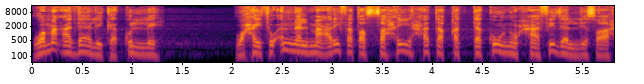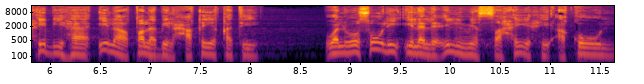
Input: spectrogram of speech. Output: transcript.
ومع ذلك كله وحيث أن المعرفة الصحيحة قد تكون حافزا لصاحبها إلى طلب الحقيقة والوصول إلى العلم الصحيح أقول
